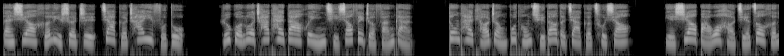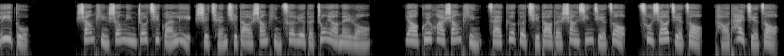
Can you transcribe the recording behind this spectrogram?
但需要合理设置价格差异幅度。如果落差太大，会引起消费者反感。动态调整不同渠道的价格促销，也需要把握好节奏和力度。商品生命周期管理是全渠道商品策略的重要内容。要规划商品在各个渠道的上新节奏、促销节奏、淘汰节奏，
